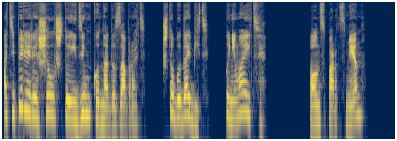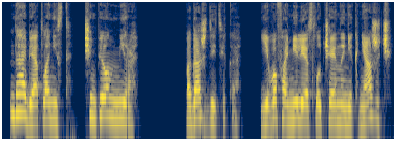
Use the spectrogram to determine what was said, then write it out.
А теперь решил, что и Димку надо забрать, чтобы добить, понимаете? Он спортсмен? Да, биатлонист, чемпион мира. Подождите-ка, его фамилия случайно не Княжич?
